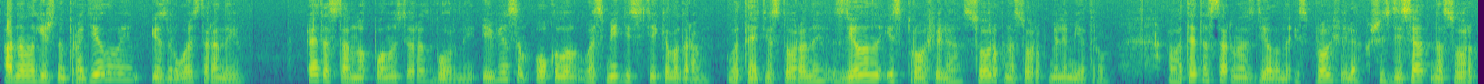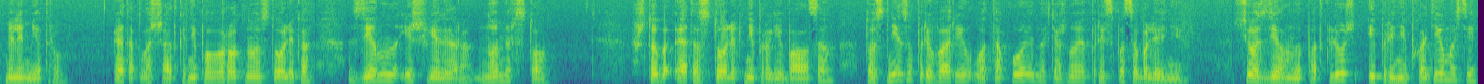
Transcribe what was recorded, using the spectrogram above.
Аналогично проделываем и с другой стороны. Этот станок полностью разборный и весом около 80 кг. Вот эти стороны сделаны из профиля 40 на 40 мм. А вот эта сторона сделана из профиля 60 на 40 мм. Эта площадка неповоротного столика сделана из швеллера номер 100. Чтобы этот столик не прогибался, то снизу приварил вот такое натяжное приспособление. все сделано под ключ и при необходимости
